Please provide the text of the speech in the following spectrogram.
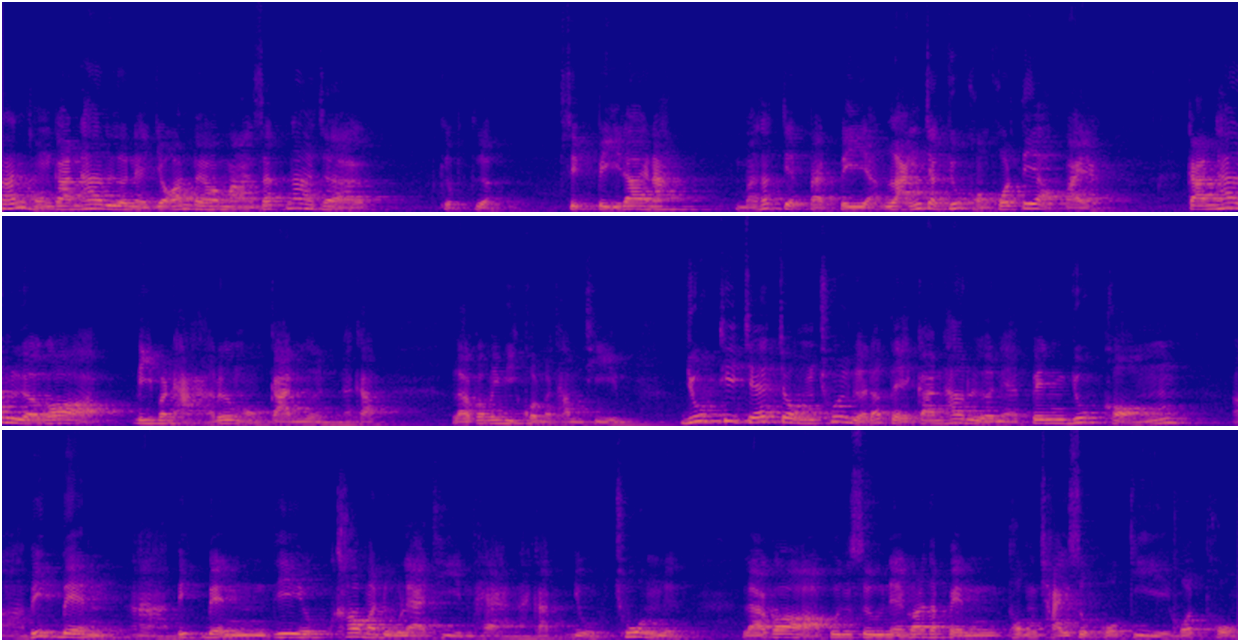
นั้นของการท่าเรือเนี่ยย้อนไปประมาณสักน่าจะเกือบเกือบสิปีได้นะมาสักเจ็ดแปดปีอะหลังจากยุคของโคตเตี้ยออกไปอะการท่าเรือก็มีปัญหาเรื่องของการเงินนะครับ แล้วก็ไม่มีคนมาทำทีม ยุคที่เจ๊จงช่วยเหลือนักเตะการท่าเรือเนี่ยเป็นยุคของบิ๊กเบนบิ๊กเบนที่เข้ามาดูแลทีมแทนนะครับอยู่ช่วงหนึ่ง แล้วก็คุณซื้อเนี่ยก็จะเป็นธงชัยสุขโกกีโคตธง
